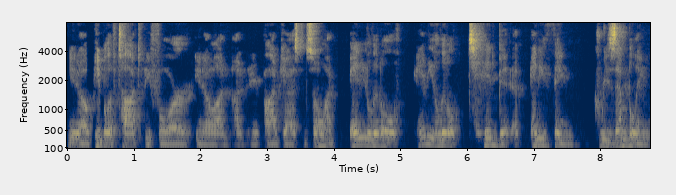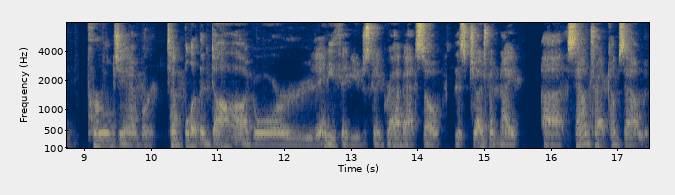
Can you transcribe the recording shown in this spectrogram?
you know, people have talked before, you know, on on your podcast and so on. Any little any little tidbit of anything resembling Pearl Jam or Temple of the Dog or anything you're just going to grab at. So this Judgment Night uh, soundtrack comes out with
